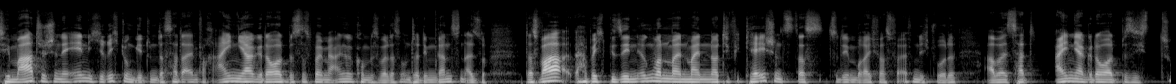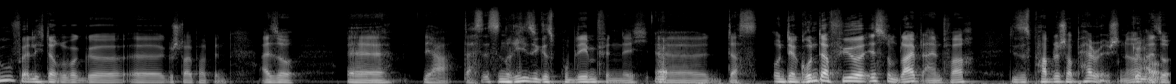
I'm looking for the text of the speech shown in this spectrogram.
thematisch in eine ähnliche Richtung geht. Und das hat einfach ein Jahr gedauert, bis das bei mir angekommen ist, weil das unter dem Ganzen, also das war, habe ich gesehen, irgendwann mal in meinen Notifications, dass zu dem Bereich was veröffentlicht wurde. Aber es hat ein Jahr gedauert, bis ich zufällig darüber ge, äh, gestolpert bin. Also, äh, ja, das ist ein riesiges Problem, finde ich. Ja. Äh, das, und der Grund dafür ist und bleibt einfach dieses Publisher Parish. Ne? Genau. Also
